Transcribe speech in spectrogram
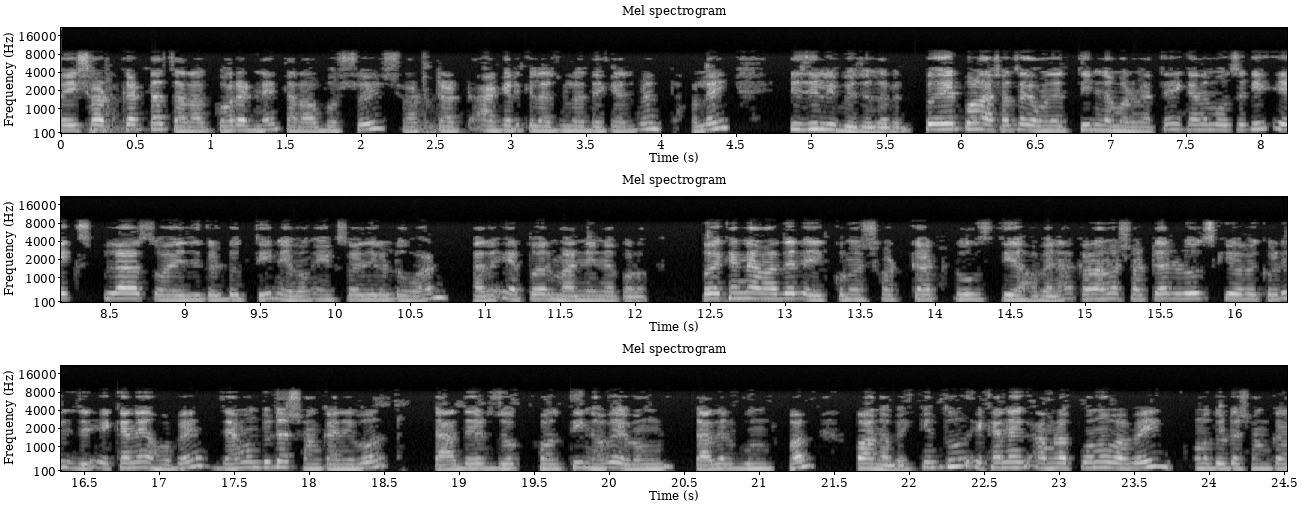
তো এই শর্টকাটটা যারা করেন নাই, তারা অবশ্যই শর্টকাট আগের ক্লাসগুলো দেখে আসবেন, তাহলেই ইজিলি বুঝে যাবেন। তো এরপর আসা যাক আমাদের তিন নম্বর ম্যাথে এখানে বলছে কি X plus Y is equal to তিন এবং X Y is equal to one তাহলে এত এর মান নির্ণয় করো। তো এখানে আমাদের এই কোনো শর্টকাট রুলস দিয়ে হবে না, কারণ আমরা শর্টকাট রুলস কীভাবে করি? যে এখানে হবে, যেমন দুটো সংখ্যা নিব, তাদের যোগফল তিন হবে এবং তাদের গুণফল ওয়ান হবে। কিন্তু এখানে আমরা কোনোভাবেই কোনো দুটো সংখ্যা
